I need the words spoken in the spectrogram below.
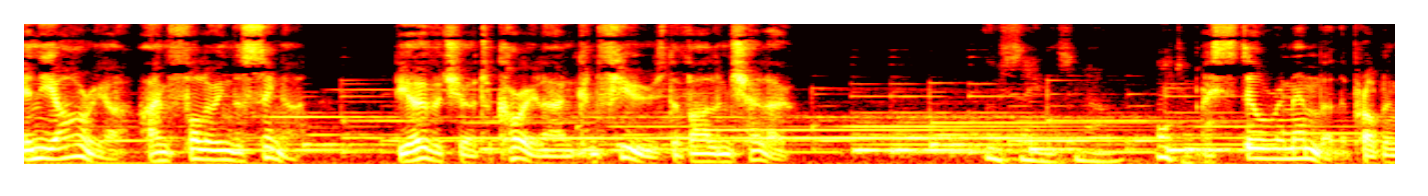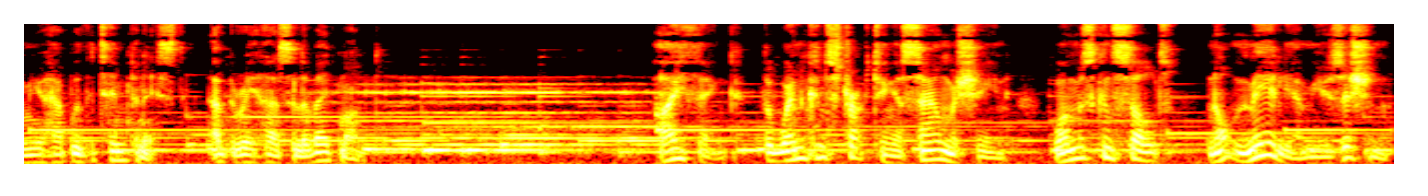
In the aria, I'm following the singer. The overture to Coriolan confused the violoncello. Who's saying this now? Beethoven. I still remember the problem you had with the timpanist at the rehearsal of Egmont. I think that when constructing a sound machine, one must consult not merely a musician,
